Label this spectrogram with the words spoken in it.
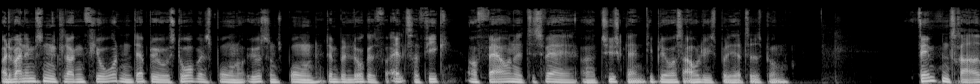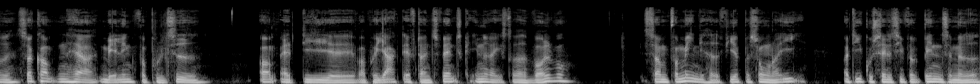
Og det var nemlig sådan klokken 14, der blev Storebæltsbroen og Øresundsbroen, den blev lukket for al trafik, og færgerne til Sverige og Tyskland, de blev også aflyst på det her tidspunkt. 15.30, så kom den her melding fra politiet om, at de øh, var på jagt efter en svensk indregistreret Volvo, som formentlig havde fire personer i, og de kunne sættes i forbindelse med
